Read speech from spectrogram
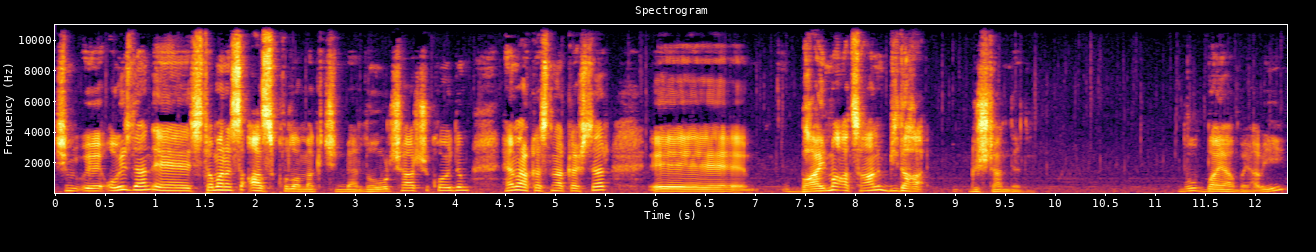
Şimdi e, o yüzden e, staminası az kullanmak için ben lower charge'ı koydum. Hem arkasına arkadaşlar e, bayma atağını bir daha güçlendirdim. Bu baya baya iyi.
